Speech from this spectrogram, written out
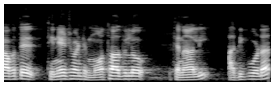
కాకపోతే తినేటువంటి మోతాదులో తినాలి. అది కూడా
